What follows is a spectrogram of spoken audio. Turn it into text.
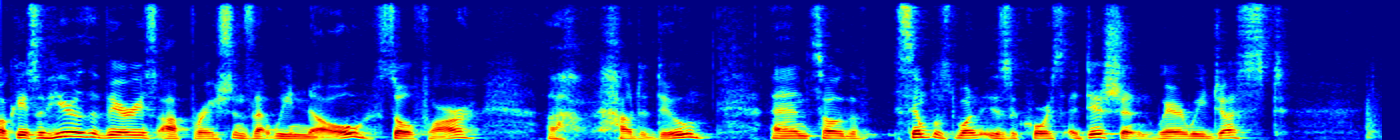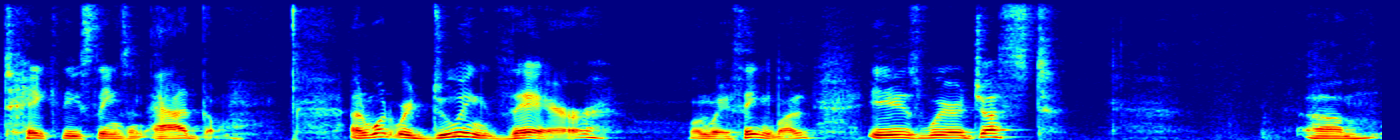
Okay, so here are the various operations that we know so far uh, how to do. And so the simplest one is, of course, addition, where we just take these things and add them. And what we're doing there, one way of thinking about it, is we're just um,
